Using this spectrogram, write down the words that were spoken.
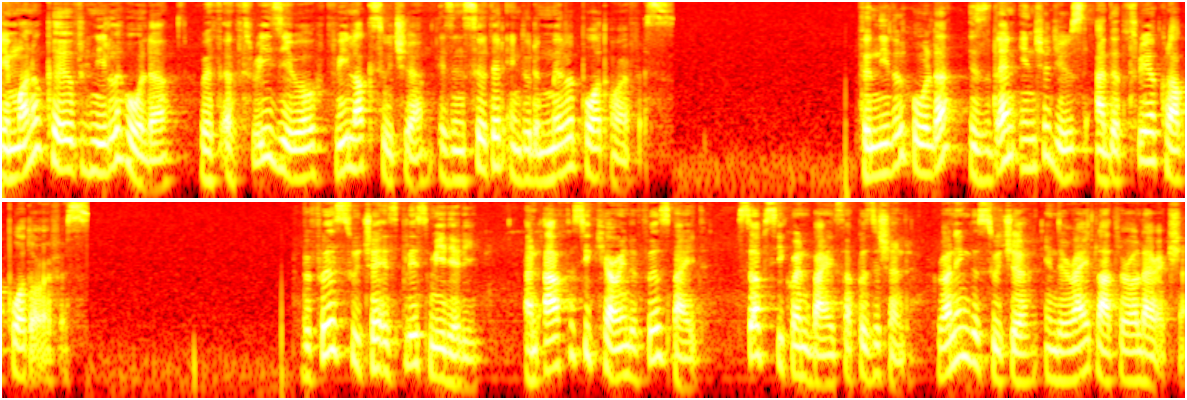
A monocurved needle holder with a 3-0 V-Loc suture is inserted into the middle port orifice. The needle holder is then introduced at the 3 o'clock port orifice. The first suture is placed medially and after securing the first bite, subsequent bites are positioned, running the suture in the right lateral direction.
